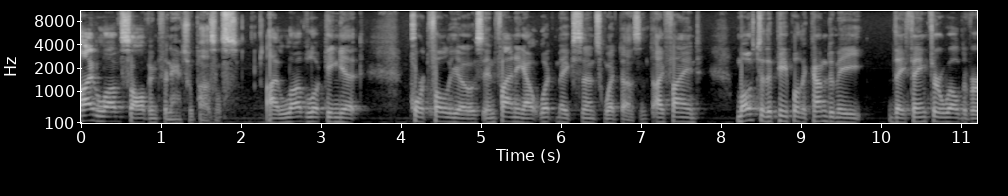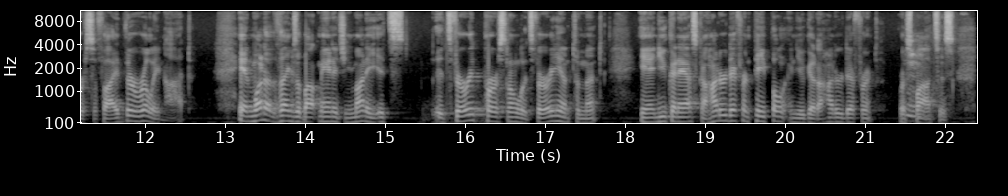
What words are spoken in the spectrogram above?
I love solving financial puzzles. I love looking at portfolios and finding out what makes sense, what doesn't. I find most of the people that come to me, they think they're well diversified. They're really not. And one of the things about managing money, it's it's very personal, it's very intimate, and you can ask 100 different people and you get 100 different hmm. responses. Mm.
